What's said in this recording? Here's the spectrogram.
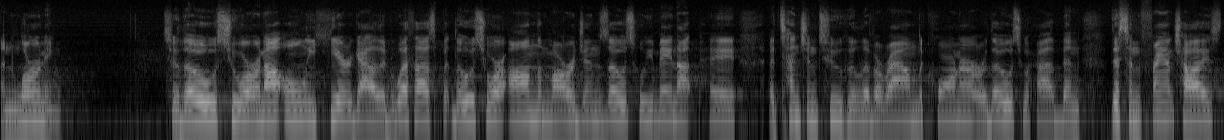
and learning to those who are not only here gathered with us, but those who are on the margins, those who we may not pay attention to who live around the corner, or those who have been disenfranchised.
